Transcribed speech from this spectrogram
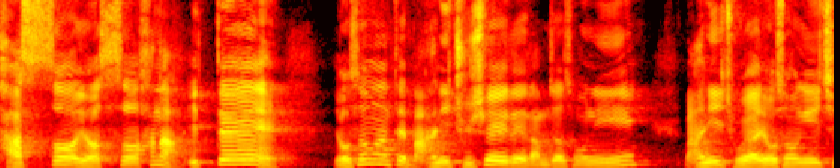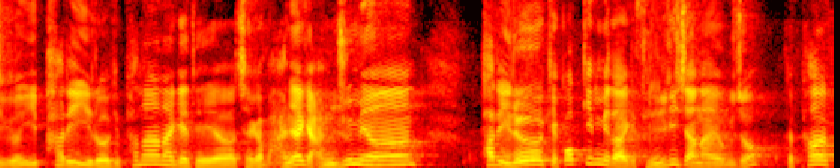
다섯, 여섯, 하나. 이때 여성한테 많이 주셔야 돼요. 남자 손이 많이 줘야 여성이 지금 이 팔이 이렇게 편안하게 돼요. 제가 만약에 안 주면 팔이 이렇게 꺾입니다. 이렇게 들리잖아요. 그죠? 그 팔,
